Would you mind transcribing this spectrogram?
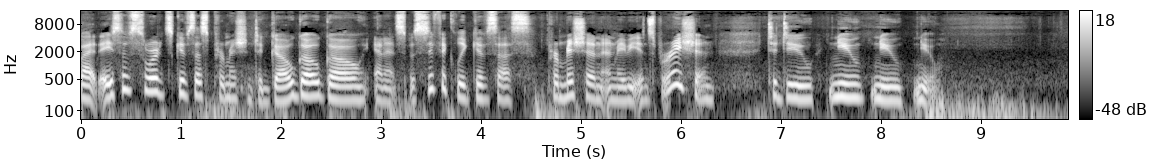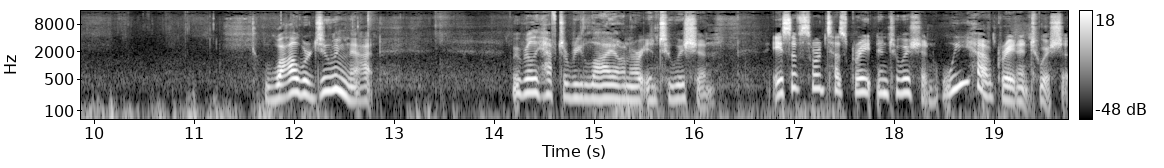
But Ace of Swords gives us permission to go, go, go, and it specifically gives us permission and maybe inspiration to do new, new, new. While we're doing that, we really have to rely on our intuition. Ace of Swords has great intuition. We have great intuition.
